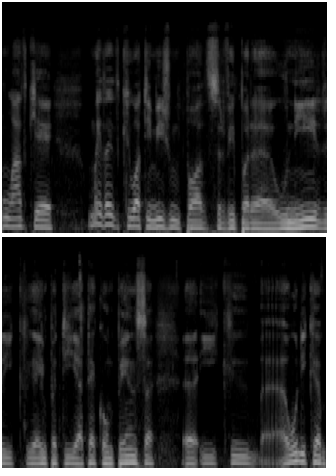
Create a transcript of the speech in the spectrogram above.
um, um lado que é uma ideia de que o otimismo pode servir para unir e que a empatia até compensa uh, e que a única. Uh,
